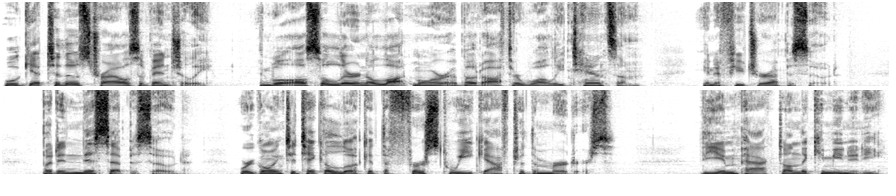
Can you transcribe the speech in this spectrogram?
We'll get to those trials eventually, and we'll also learn a lot more about author Wally Tansum in a future episode. But in this episode, we're going to take a look at the first week after the murders, the impact on the community,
